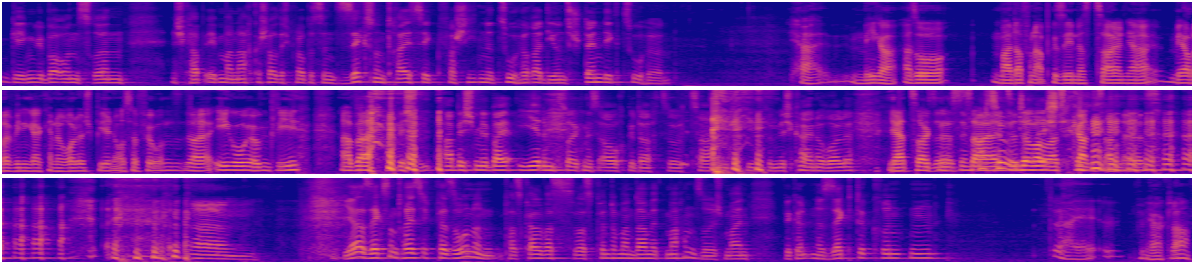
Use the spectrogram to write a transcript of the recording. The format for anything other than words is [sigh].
gegenüber unseren. Ich habe eben mal nachgeschaut, ich glaube, es sind 36 verschiedene Zuhörer, die uns ständig zuhören. Ja, mega. Also Mal davon abgesehen, dass Zahlen ja mehr oder weniger keine Rolle spielen, außer für unser Ego irgendwie. Aber. [laughs] Habe ich, hab ich, mir bei jedem [laughs] Zeugnis auch gedacht, so Zahlen spielen für mich keine Rolle. Ja, Zeugniszahlen also sind aber was ganz [laughs] anderes. ähm, ja, 36 Personen. Pascal, was, was könnte man damit machen? So, ich meine, wir könnten eine Sekte gründen. Ja, klar.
